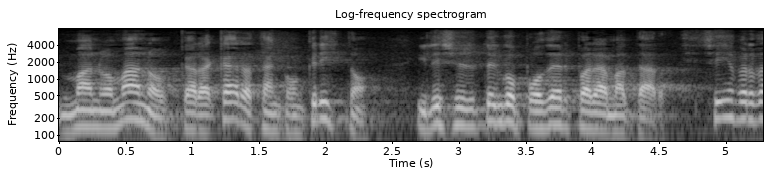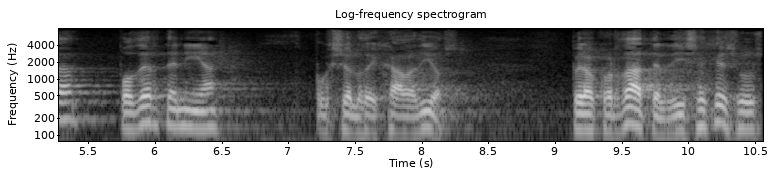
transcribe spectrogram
mano a mano, cara a cara, están con Cristo. Y le dice, yo tengo poder para matarte. Sí, es verdad, poder tenía, porque se lo dejaba Dios. Pero acordate, le dice Jesús,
